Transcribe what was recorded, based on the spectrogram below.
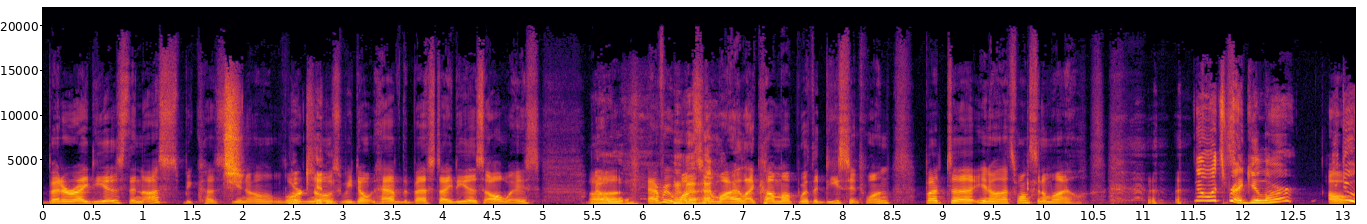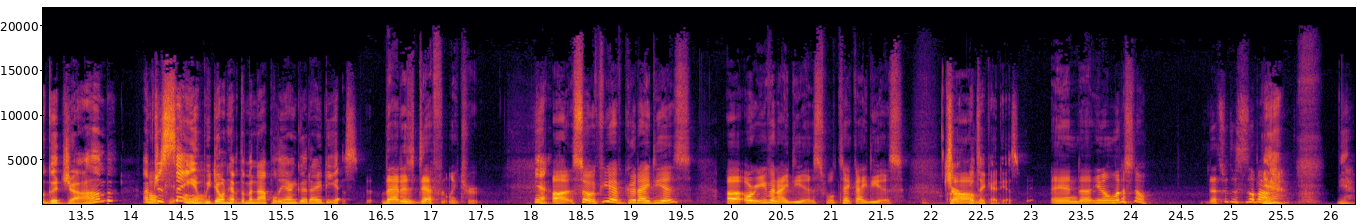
better ideas than us, because you know, Lord kidding. knows we don't have the best ideas always. No. Uh, every once in a while, I come up with a decent one, but uh, you know, that's once in a while. No, it's regular. Oh. You do a good job. I'm just saying, Oh. we don't have the monopoly on good ideas. That is definitely true. Yeah. Uh, so if you have good ideas, uh, or even ideas, we'll take ideas. sure, um, we'll take ideas. And, uh, you know, let us know. That's what this is about. Yeah. Yeah.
